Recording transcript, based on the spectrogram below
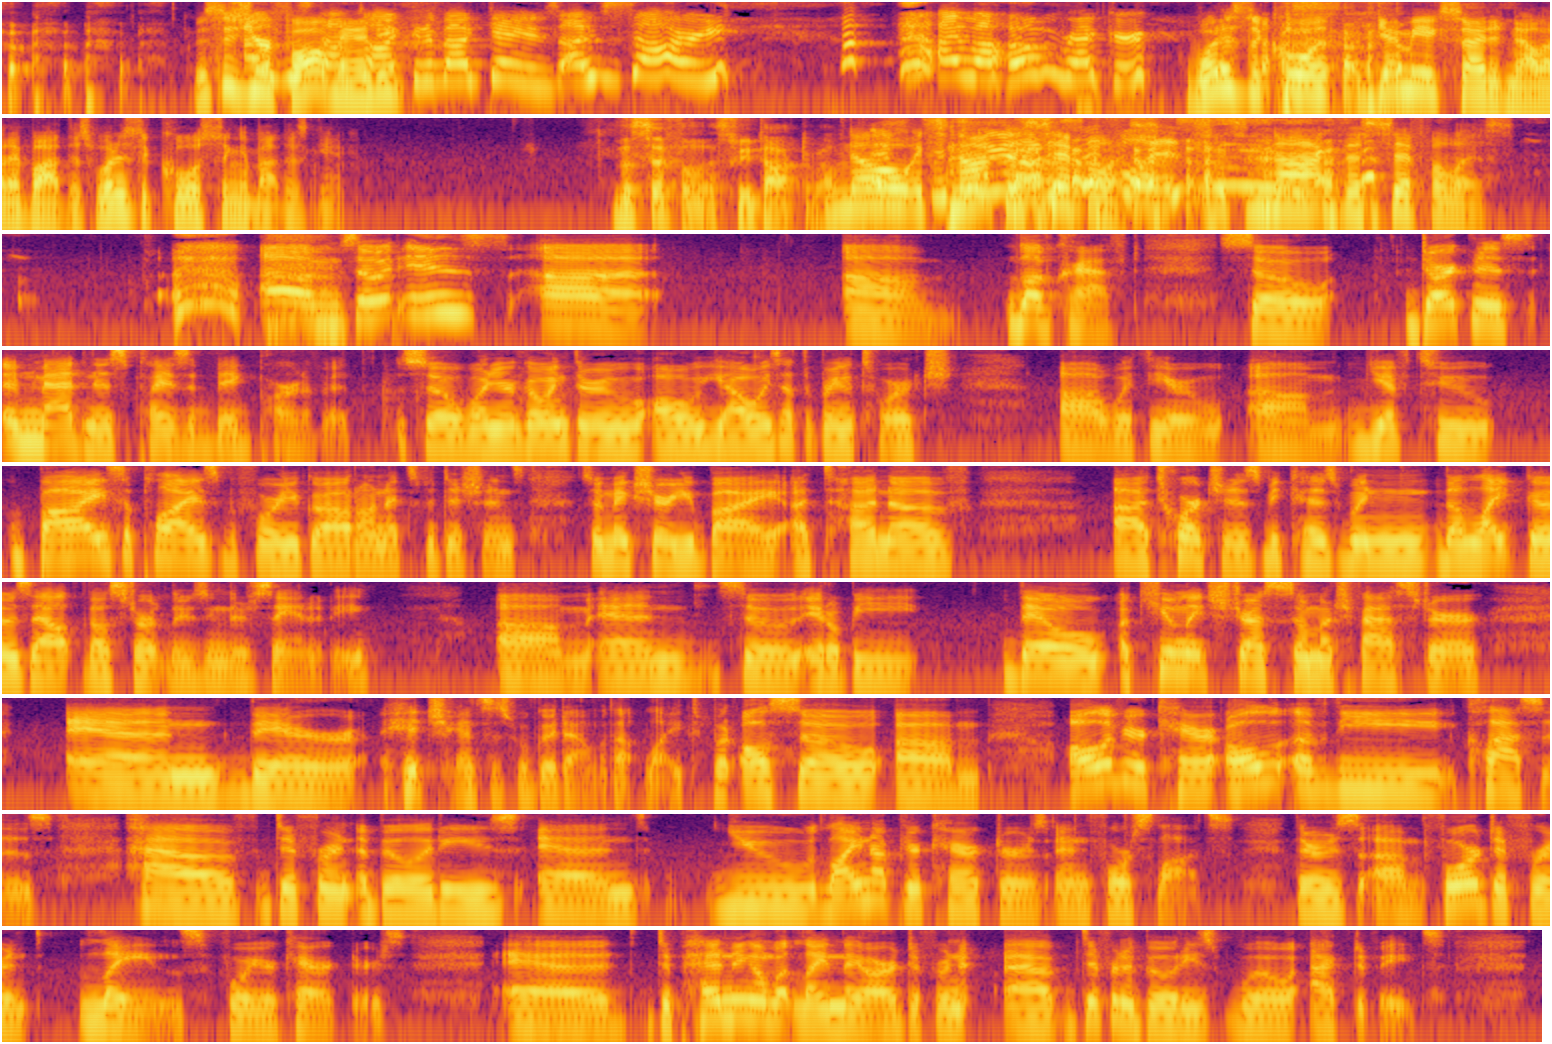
This is your fault, stop talking about games. I'm sorry. I'm a home wrecker. What is the coolest? Get me excited now that I bought this. What is the coolest thing about this game? The syphilis we talked about. No, it's not the It's the syphilis. syphilis. It's not the syphilis. Um, so it is uh, um, Lovecraft. So darkness and madness plays a big part of it. So when you're going through, oh, you always have to bring a torch uh, with you. Um, you have to buy supplies before you go out on expeditions. So make sure you buy a ton of uh, torches because when the light goes out, they'll start losing their sanity. Um, and so it'll be they'll accumulate stress so much faster and their hit chances will go down without light but also um, all of your care all of the classes have different abilities and you line up your characters in four slots. There's um, four different lanes for your characters, and depending on what lane they are, different uh, different abilities will activate.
